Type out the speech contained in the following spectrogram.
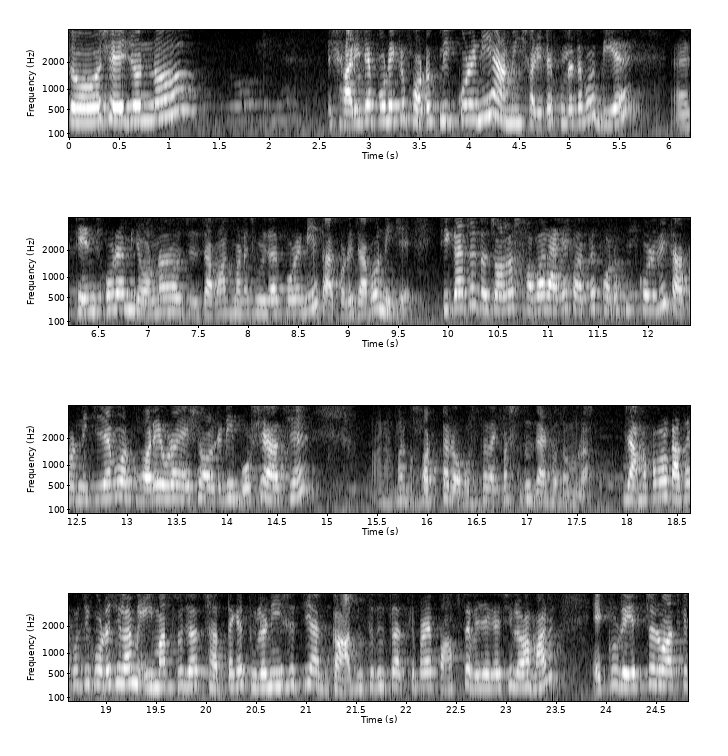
তো সেই জন্য শাড়িটা পরে একটু ফটো ক্লিক করে নিয়ে আমি শাড়িটা খুলে দেবো, দিয়ে চেঞ্জ করে আমি অন্য জামা মানে চুড়িদার পরে নিয়ে তারপরে যাব নিচে। ঠিক আছে? তো চলো সবার আগে কয়েকটা ফটো ক্লিক করে নিই, তারপর নিচে যাব আর ঘরে ওরা এসে অলরেডি বসে আছে। আর আমার ঘরটার অবস্থা একবার শুধু দেখো তোমরা। জামা কাপড় কাচাকুচি করেছিলাম, এইমাত্র জাস্ট ছাদ থেকে তুলে নিয়ে এসেছি আর গা ধুতে ধুতে আজকে প্রায় পাঁচটা বেজে গেছিল আমার। একটু রেস্টেরও আজকে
